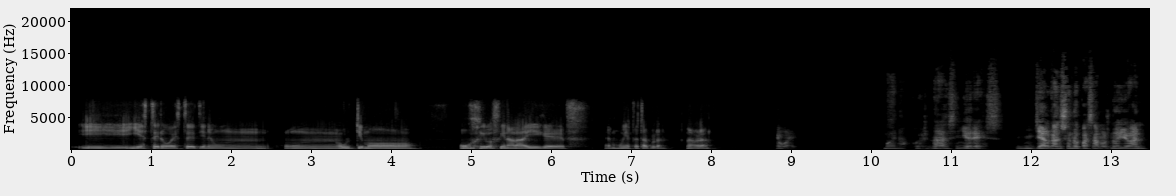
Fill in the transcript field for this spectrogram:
Y, y este no, este tiene un, un último, un giro final ahí que es muy espectacular, la verdad. Qué guay. Bueno, pues nada, señores. Ya al ganso no pasamos, ¿no, Joan?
